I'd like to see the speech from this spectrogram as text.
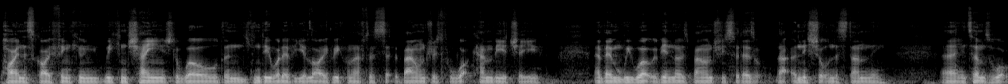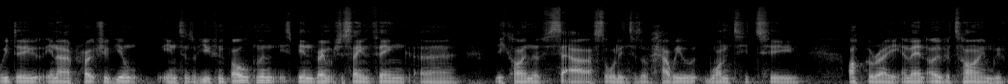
pie in the sky thinking we can change the world and you can do whatever you like. We kind of have to set the boundaries for what can be achieved, and then we work within those boundaries. So there's that initial understanding. Uh, in terms of what we do in our approach with young, in terms of youth involvement, it's been very much the same thing. Uh, we kind of set out our stall in terms of how we wanted to operate, and then over time we've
